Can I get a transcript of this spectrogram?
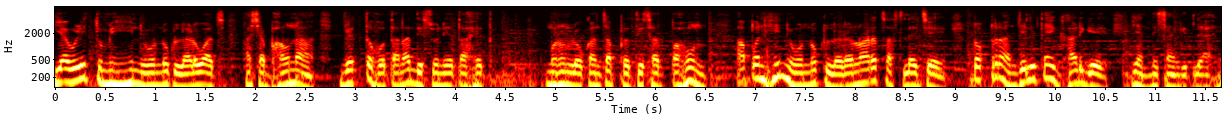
यावेळी तुम्ही ही निवडणूक लढवाच अशा भावना व्यक्त होताना दिसून येत आहेत. म्हणून लोकांचा प्रतिसाद पाहून आपण ही निवडणूक लढवणारच असल्याचे डॉक्टर अंजलीताई घाडगे यांनी सांगितले आहे.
